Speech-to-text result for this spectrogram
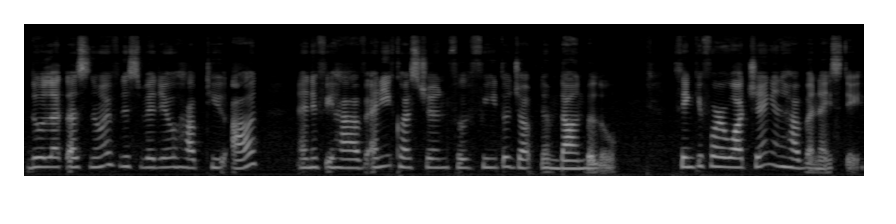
Do let us know if this video helped you out and if you have any question, feel free to drop them down below. Thank you for watching and have a nice day.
